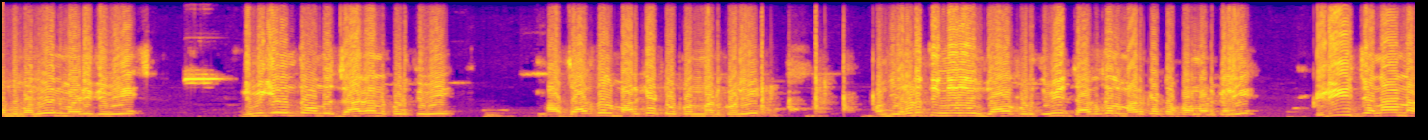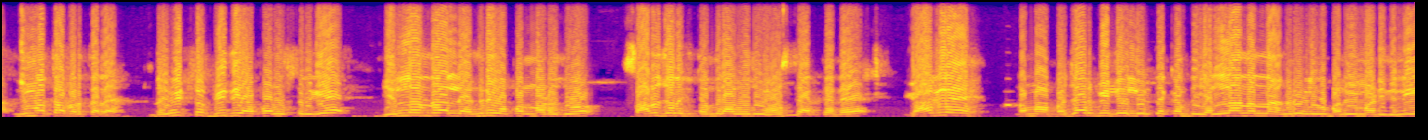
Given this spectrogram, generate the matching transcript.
ಒಂದು ಮನವಿಯನ್ನು ಮಾಡಿದೀವಿ ನಿಮಗೆ ಅಂತ ಒಂದು ಜಾಗನ ಕೊಡ್ತೀವಿ. ಆ ಜಾಗದಲ್ಲಿ ಮಾರ್ಕೆಟ್ ಓಪನ್ ಮಾಡ್ಕೊಳ್ಳಿ. ಒಂದ್ ಎರಡು ತಿಂಗಳಲ್ಲಿ ಜಾಗ ಕೊಡ್ತೀವಿ. ಜಾಗದಲ್ಲಿ ಮಾರ್ಕೆಟ್ ಓಪನ್ ಮಾಡ್ಕೊಳ್ಳಿ. ಇಡೀ ಜನ ನಿಮ್ಮ ಹತ್ರ ಬರ್ತಾರೆ. ದಯವಿಟ್ಟು ಬೀದಿ ವ್ಯಾಪಾರಸ್ಥರಿಗೆ ಎಲ್ಲಂದ್ರೆ ಅಲ್ಲಿ ಅಂಗಡಿ ಓಪನ್ ಮಾಡೋದು, ಸಾರ್ವಜನಿಕ ತೊಂದರೆ ಆಗೋದು ವ್ಯವಸ್ಥೆ ಆಗ್ತಾ ಇದೆ ಈಗಾಗಲೇ ನಮ್ಮ ಬಜಾರ್ ಬೀದಿಯಲ್ಲಿ ಇರ್ತಕ್ಕಂಥ ಎಲ್ಲಾ ನನ್ನ ಅಂಗಡಿಗಳಿಗೂ ಮನವಿ ಮಾಡಿದೀನಿ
